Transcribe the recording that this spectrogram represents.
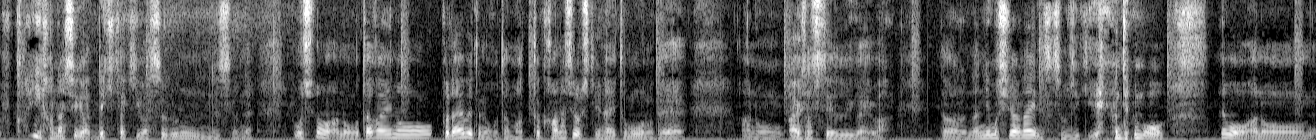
深い話ができた気がするんですよね。もちろんあのお互いのプライベートのことは全く話をしていないと思うのであの挨拶程度以外は。だから何も知らないです正直。でもでもあの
